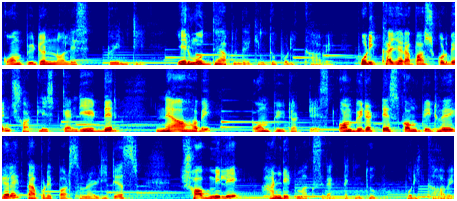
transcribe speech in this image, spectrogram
computer knowledge twenty এর মধ্যে আপনাদের কিন্তু পরীক্ষা হবে। পরীক্ষায় যারা পাশ করবেন শর্টলিস্ট ক্যান্ডিডেটদের নেওয়া হবে computer test computer test complete হয়ে গেলে তারপরে পার্সোনালিটি টেস্ট সব মিলে হান্ড্রেড মার্কসের একটা কিন্তু পরীক্ষা হবে।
